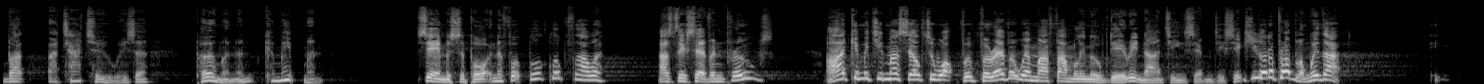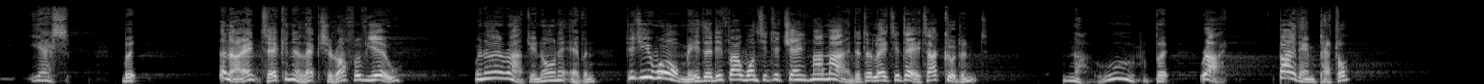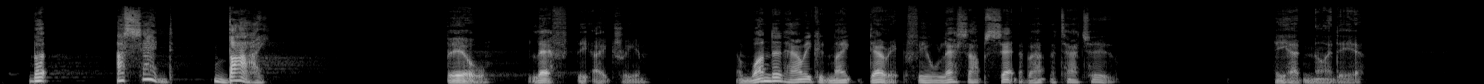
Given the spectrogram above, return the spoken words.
But a tattoo is a permanent commitment. Same as supporting a football club, Flower, as this Evan proves. I committed myself to Watford forever when my family moved here in 1976. You got a problem with that? Yes, but... And I ain't taking a lecture off of you. When I arrived in Hornet Heaven, did you warn me that if I wanted to change my mind at a later date, I couldn't? No, but... Right. Bye then, Petal. But I said bye. Bill left the atrium and wondered how he could make Derek feel less upset about the tattoo. He had an idea.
